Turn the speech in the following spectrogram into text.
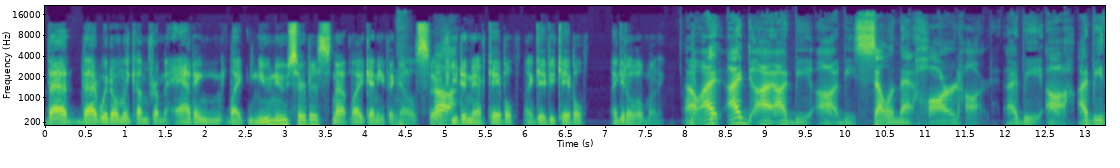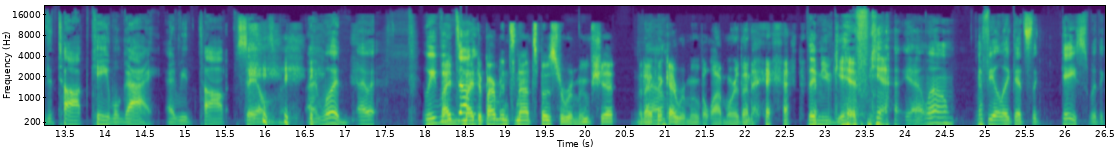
that that would only come from adding like new new service, not like anything else. So Oh, if ah. you didn't have cable, I gave you cable, I get a little money. Oh, I'd, I'd, I- I'd be, oh, I'd be selling that hard, hard. I'd be, oh, I'd be the top cable guy. I'd be the top salesman. I would. I would. We've My my department's not supposed to remove shit, but No. I think I remove a lot more than I had. Then you give. Yeah, yeah. Well, I feel like that's the case with the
